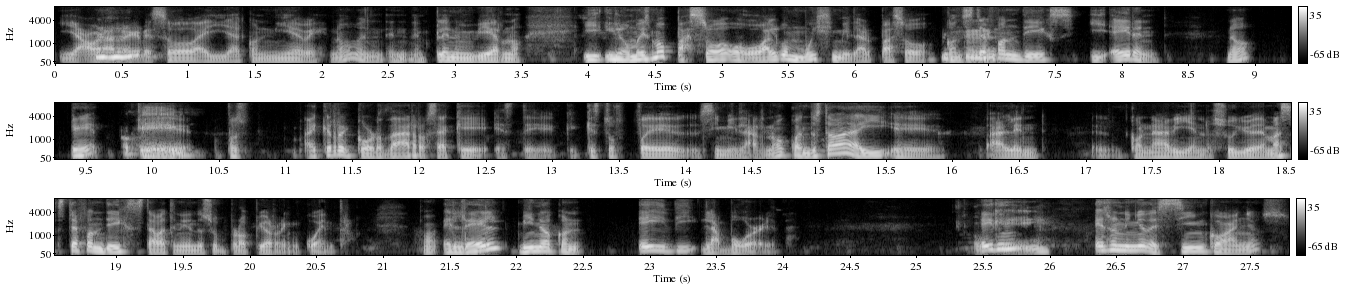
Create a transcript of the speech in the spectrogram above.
y ahora regresó ahí ya con nieve, ¿no? En, pleno invierno. Y, lo mismo pasó, o algo muy similar pasó con Stefan Diggs y Aiden, ¿no? Que, pues hay que recordar, o sea, que, este, que, esto fue similar, ¿no? Cuando estaba ahí eh, Allen con Abby en lo suyo y demás, Stefan Diggs estaba teniendo su propio reencuentro. El de él vino con AD Laborde Aiden es un niño de 5 años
